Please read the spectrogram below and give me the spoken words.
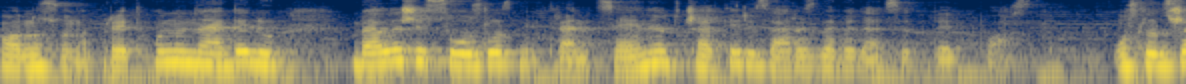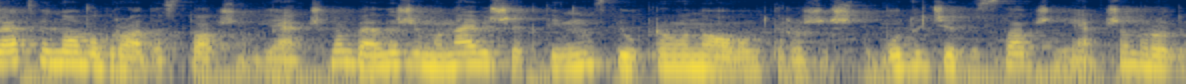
U odnosu na prethodnu nedelju beleži se uzlazni trend cene od 4,95%. Usled žetve novog roda stočnog ječma beležimo najviše aktivnosti upravo na ovom tržištu, budući da stočni ječam rod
